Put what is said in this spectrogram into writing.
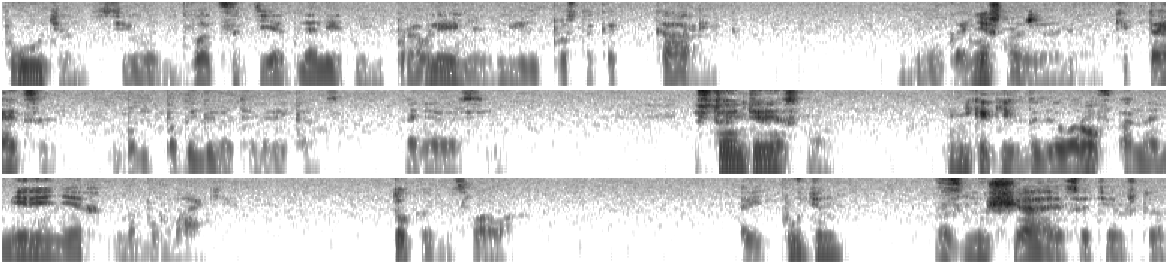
Путин с его 21-летним правлением выглядит просто как карлик. Ну, конечно же, китайцы будут подыгрывать американцам, а не России. И что интересно, никаких договоров о намерениях на бумаге. Только на словах. А ведь Путин возмущается тем, что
